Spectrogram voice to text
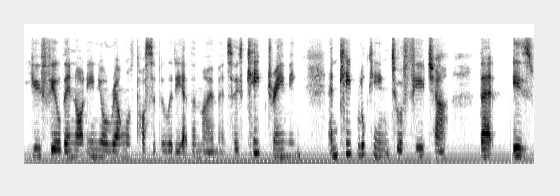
you feel they're not in your realm of possibility at the moment. So keep dreaming and keep looking to a future that is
